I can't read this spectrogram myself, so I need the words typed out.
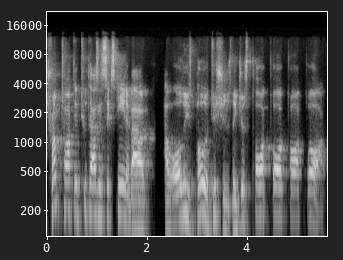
trump talked in 2016 about how all these politicians they just talk talk talk talk.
